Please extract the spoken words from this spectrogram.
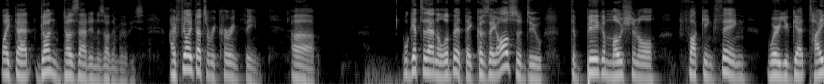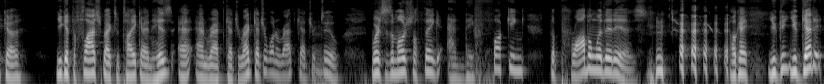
like that gunn does that in his other movies. I feel like that's a recurring theme. Uh we'll get to that in a little bit. Because they also do the big emotional fucking thing where you get Taika, you get the flashbacks with Taika and his and, and Ratcatcher, Ratcatcher one and Ratcatcher two, where it's this emotional thing, and they fucking. The problem with it is, okay, you get you get it.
